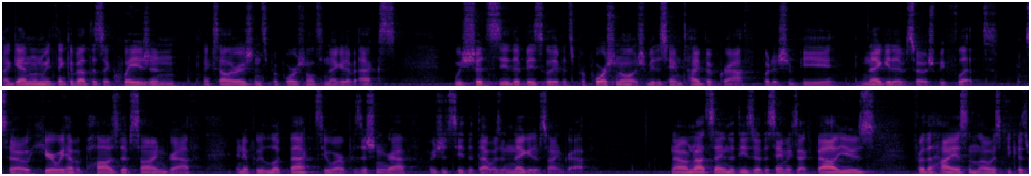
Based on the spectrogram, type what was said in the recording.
again, when we think about this equation, acceleration is proportional to negative x, we should see that basically if it's proportional, it should be the same type of graph, but it should be negative, so it should be flipped. So here we have a positive sine graph, and if we look back to our position graph, we should see that that was a negative sine graph. Now, I'm not saying that these are the same exact values for the highest and lowest because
